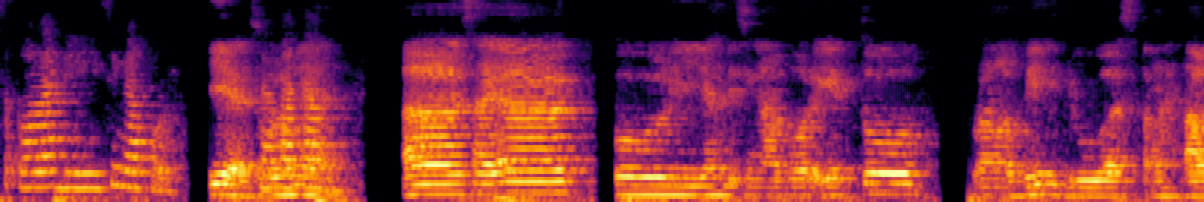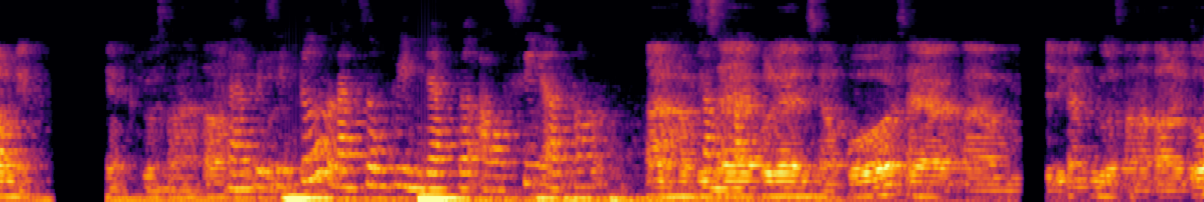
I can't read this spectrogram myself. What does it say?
sekolah di Singapura Iya, berapa sebelumnya eh, saya kuliah di Singapura itu kurang lebih dua setengah tahun ya. Ya, dua setengah tahun. Habis itu langsung pindah ke Aussie atau Nah, habis sempat- saya kuliah di Singapura, saya em, jadi kan dua setengah tahun itu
